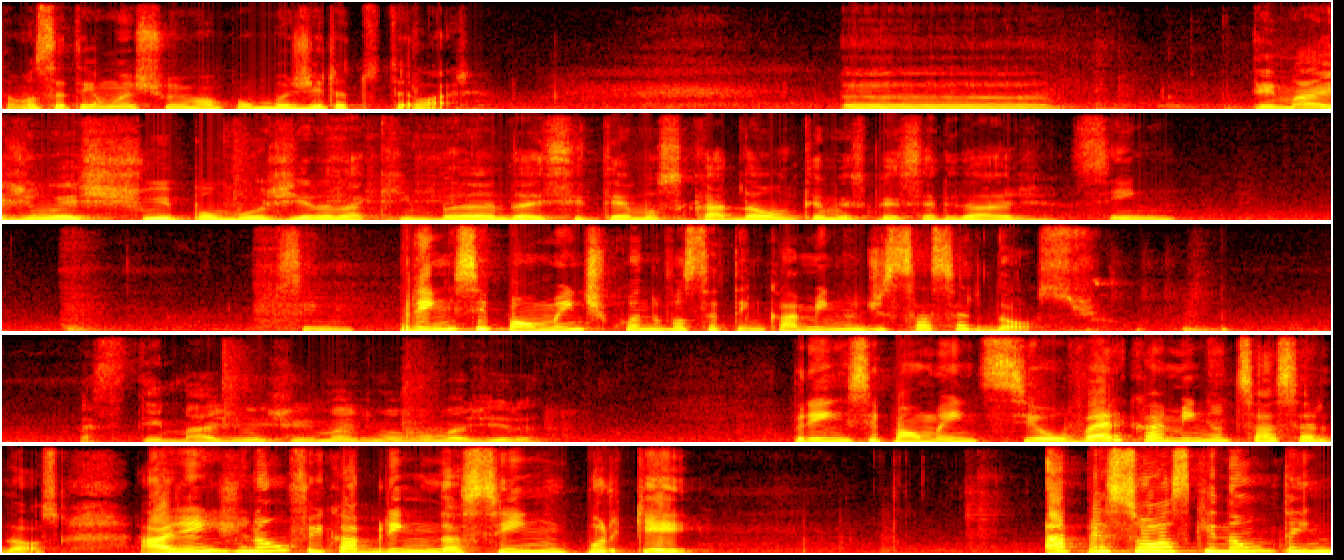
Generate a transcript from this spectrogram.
Então você tem um Exu e uma pombogira tutelar. Ahn, tem mais de um Exu e Pombogira na Kimbanda e se temos, cada um tem uma especialidade? Sim. Sim. Principalmente quando você tem caminho de sacerdócio. Mas tem mais de um Exu e mais de uma Pombagira. Principalmente se houver caminho de sacerdócio. A gente não fica abrindo assim, por quê? Há pessoas que não têm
